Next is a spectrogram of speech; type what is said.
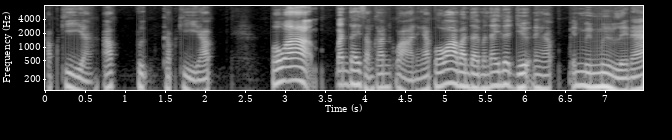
ขับขี่อะอัพฝึกขับขี่ครับ เพราะว่าบันไดสำคัญกว่านะครับ เพราะว่าบันไดมันได้เลือดเยอะนะครับ เป็นหมื่นๆเลยนะ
